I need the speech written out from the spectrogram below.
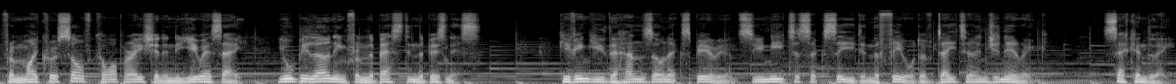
From Microsoft Corporation in the USA, you'll be learning from the best in the business, giving you the hands-on experience you need to succeed in the field of data engineering. Secondly,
